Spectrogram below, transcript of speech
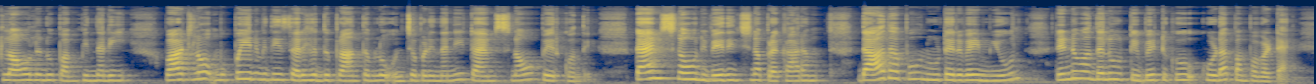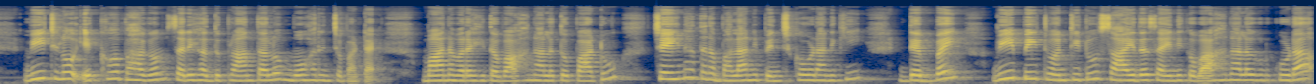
క్లావులను పంపిందని వాటిలో ముప్పై ఎనిమిది సరిహద్దు ప్రాంతంలో ఉంచబడిందని టైమ్స్ నౌ పేర్కొంది. టైమ్స్ నౌ నివేదించిన ప్రకారం దాదాపు నూట ఇరవై మ్యూల్ రెండు వందలు టిబెట్కు కూడా పంపబడ్డాయి. వీటిలో ఎక్కువ భాగం సరిహద్దు ప్రాంతాల్లో మోహరించబడ్డాయి. మానవరహిత వాహనాలతో పాటు చైనా తన బలాన్ని పెంచుకోవడానికి డెబ్బై విపి ట్వంటీ టూ సాయుధ సైనిక వాహనాలను కూడా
